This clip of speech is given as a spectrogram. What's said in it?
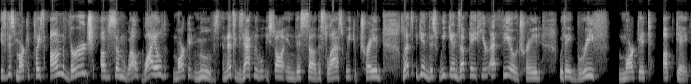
Is this marketplace on the verge of some, well, wild market moves? And that's exactly what we saw in this uh, this last week of trade. Let's begin this weekend's update here at Theo Trade with a brief market update.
